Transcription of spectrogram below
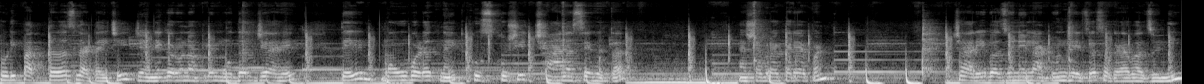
थोडी पातळच लाटायची जेणेकरून आपले मोदक जे आहेत ते मऊ पडत नाहीत खुसखुशीत छान असे होतात. अशा प्रकारे आपण चारी बाजूने लाटून घ्यायचं सगळ्या बाजूनी.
